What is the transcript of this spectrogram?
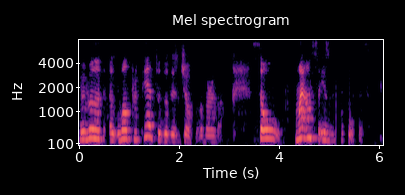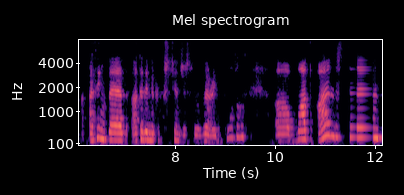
we weren't well prepared to do this job very well so my answer is both. I think that academic exchanges were very important, uh, but I understand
